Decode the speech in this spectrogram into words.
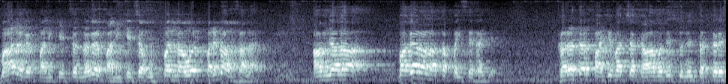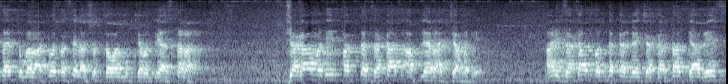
महानगरपालिकेचं नगरपालिकेच्या उत्पन्नावर परिणाम झालाय. आम्हाला पगाराला आता पैसे नाहीये. खरं तर पाठीमागच्या काळामध्ये सुनील तटकरे साहेब तुम्हाला आठवत असेल अशोक चव्हाण मुख्यमंत्री असताना जगामध्ये फक्त जकात आपल्या राज्यामध्ये आणि जकात बंद करण्याच्या करता त्यावेळेस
